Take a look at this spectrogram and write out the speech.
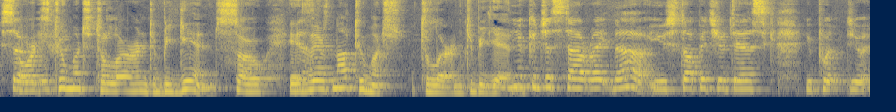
So or it's if, too much to learn to begin. So yeah. there's not too much to learn to begin. You could just start right now. You stop at your desk. You put your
